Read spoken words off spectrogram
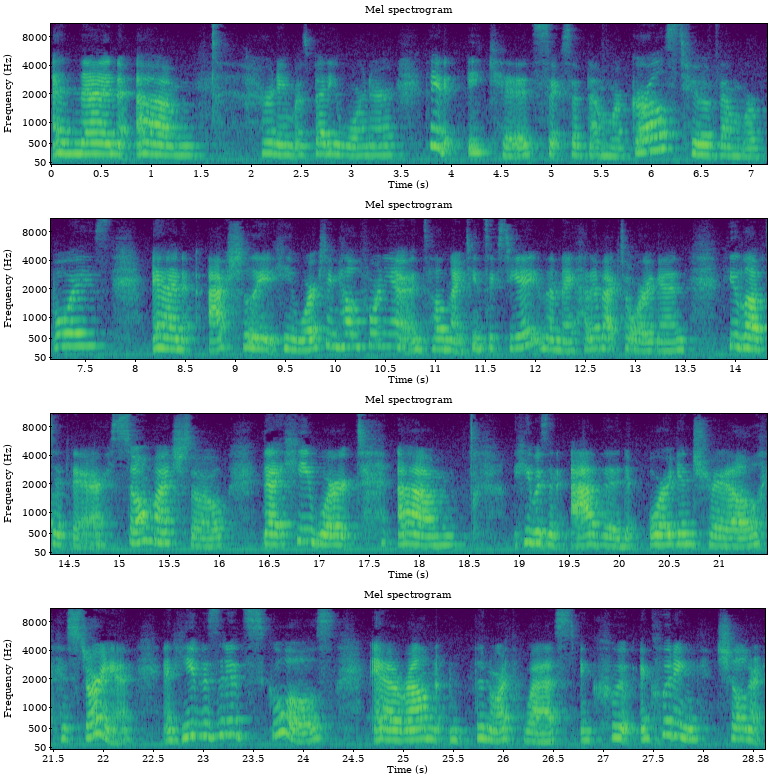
And then um, Her name was Betty Warner. They had eight kids. Six of them were girls, two of them were boys. And actually, he worked in California until 1968, and then they headed back to Oregon. He loved it there, so much so that he worked. Um, he was an avid Oregon Trail historian and he visited schools around the Northwest, inclu including children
